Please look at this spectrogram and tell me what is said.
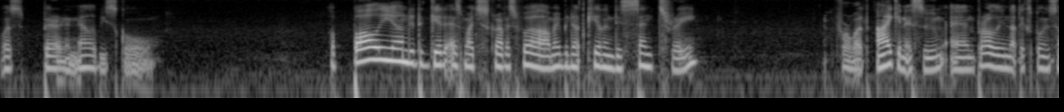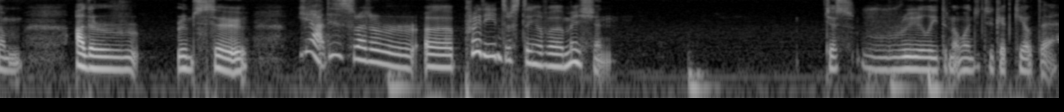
was better than LB's goal. Apollyon didn't get as much scrap as well, maybe not killing this sentry. For what I can assume, and probably not exploring some other rooms too. yeah, this is rather uh, pretty interesting of a mission. Just really do not want you to get killed there.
